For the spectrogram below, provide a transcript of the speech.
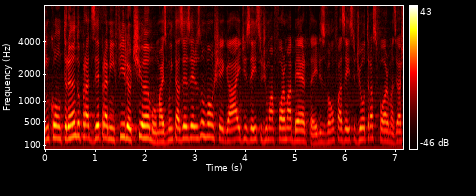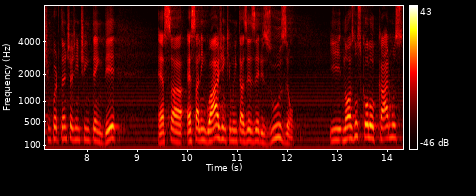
encontrando para dizer para mim, filho, eu te amo, mas muitas vezes eles não vão chegar e dizer isso de uma forma aberta, eles vão fazer isso de outras formas. Eu acho importante a gente entender essa, essa linguagem que muitas vezes eles usam e nós nos colocarmos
